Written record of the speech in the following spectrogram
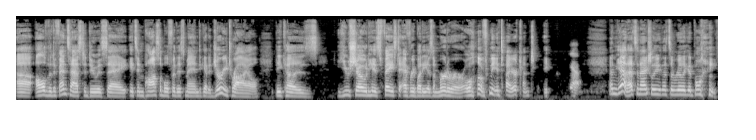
uh, all the defense has to do is say, it's impossible for this man to get a jury trial because you showed his face to everybody as a murderer all over the entire country. Yeah. And yeah, that's an actually that's a really good point.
